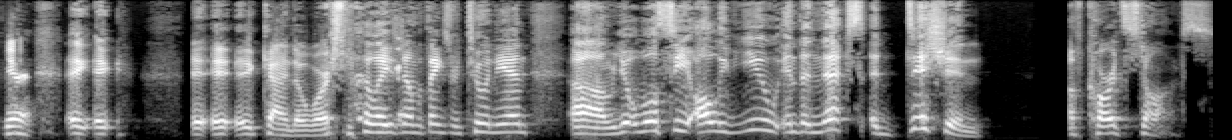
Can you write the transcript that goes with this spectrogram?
Yeah. it it, it, it, kind of works. But ladies and gentlemen, thanks for tuning in. Um, you'll, we'll see all of you in the next edition of Card Stonks.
